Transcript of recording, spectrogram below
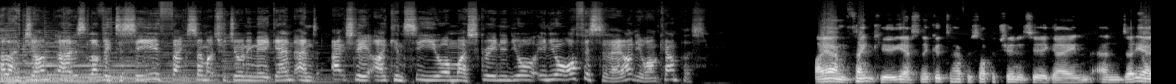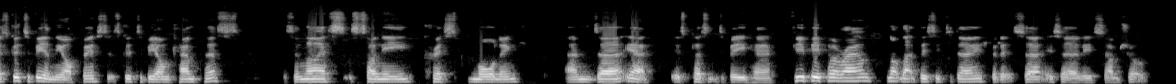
Hello, John. Uh, it's lovely to see you. Thanks so much for joining me again. And actually, I can see you on my screen in your in your office today, aren't you, on campus? I am. Thank you. Yes, and good to have this opportunity again. And uh, yeah, it's good to be in the office. It's good to be on campus. It's a nice, sunny, crisp morning, and uh, yeah, it's pleasant to be here. A few people around. Not that busy today, but it's uh, it's early, so I'm sure it'll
